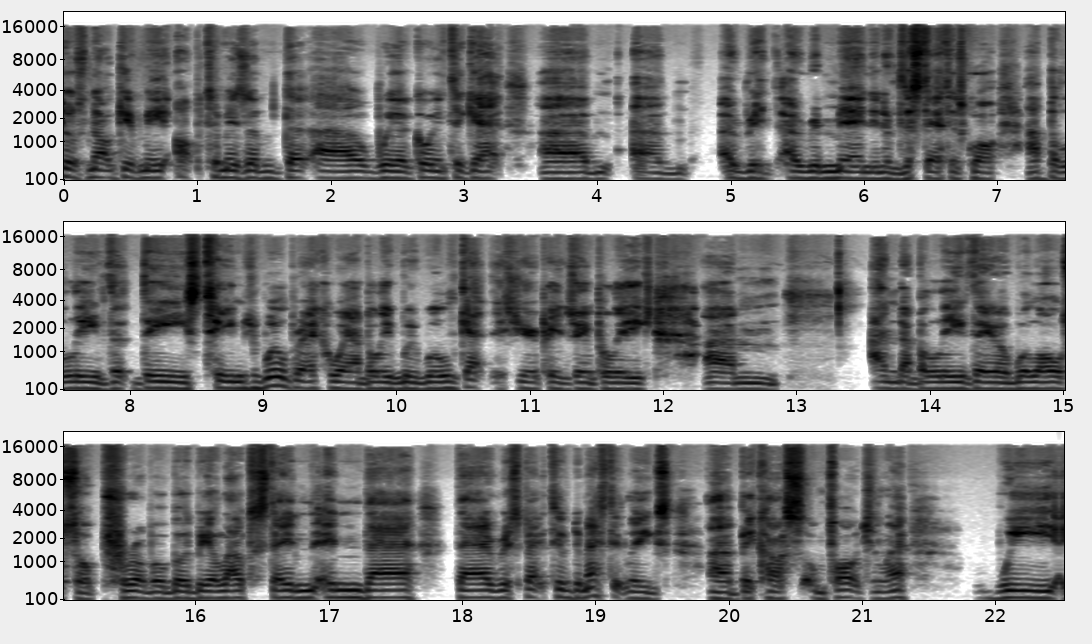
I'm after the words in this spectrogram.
does not give me optimism that uh, we're going to get um, um, a, re- a, remaining of the status quo. I believe that these teams will break away. I believe we will get this European Super League. Um, and I believe they will also probably be allowed to stay in, in their their respective domestic leagues uh, because, unfortunately, we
